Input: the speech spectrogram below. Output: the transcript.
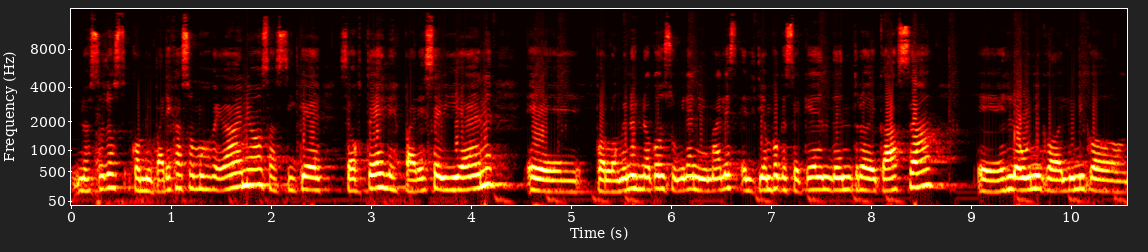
nosotros con mi pareja somos veganos, así que si a ustedes les parece bien, eh, por lo menos no consumir animales el tiempo que se queden dentro de casa, eh, es lo único, el único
